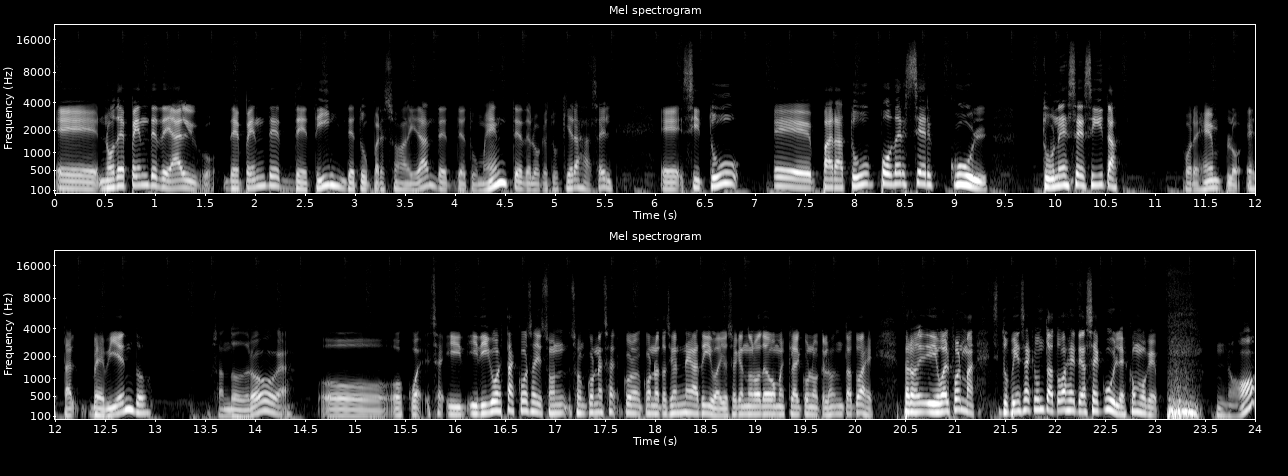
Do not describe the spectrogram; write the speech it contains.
Eh, no depende de algo, depende de ti, de tu personalidad, de, de tu mente, de lo que tú quieras hacer. Eh, si tú, eh, para tú poder ser cool, tú necesitas, por ejemplo, estar bebiendo, usando droga. O, y, digo estas cosas y son, son con con- connotaciones negativas. Yo sé que no lo debo mezclar con lo que es un tatuaje. Pero de igual forma, si tú piensas que un tatuaje te hace cool, es como que, no.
